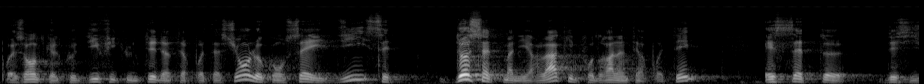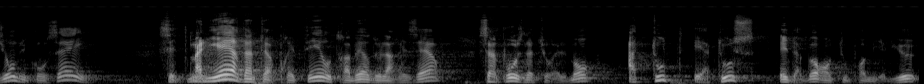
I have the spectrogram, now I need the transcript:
présente quelques difficultés d'interprétation, le Conseil dit c'est de cette manière-là qu'il faudra l'interpréter, et cette décision du Conseil Cette manière d'interpréter au travers de la réserve s'impose naturellement à toutes et à tous, et d'abord en tout premier lieu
